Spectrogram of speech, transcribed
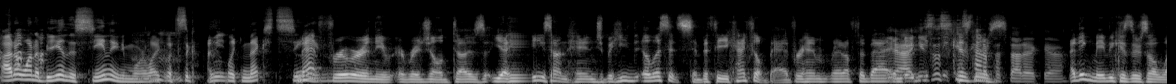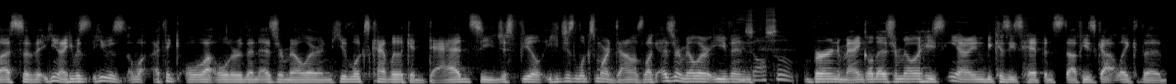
I don't want to be in this scene anymore. Like, what's the? I mean, like next scene. Matt Frewer in the original does, yeah, he's unhinged, but he elicits sympathy. You kind of feel bad for him right off the bat. yeah maybe he's just he's kind of pathetic yeah I think maybe because there's a less of it. You know, he was he was a lot, I think a lot older than Ezra Miller, and he looks kind of like a dad. So you just feel he just looks more down. It's like Ezra Miller, even He's also burned, mangled Ezra Miller. He's you know, and because he's hip and stuff, he's got like the.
